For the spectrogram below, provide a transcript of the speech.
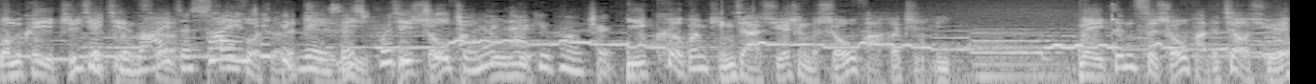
我们可以直接 It 检 provides 测 a 操作者的 scientific 指 basis 力 for 及 the 手法 teaching 的 of 优劣， acupuncture. 以客观评价学生的手法和指力，为针刺手法的教学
